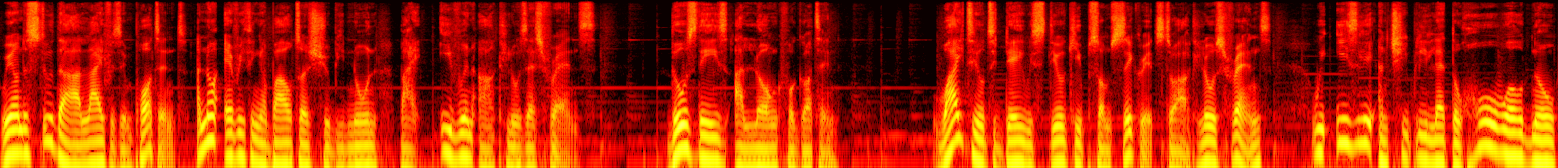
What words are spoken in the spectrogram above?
We understood that our life is important and not everything about us should be known by even our closest friends. Those days are long forgotten. Why till today we still keep some secrets to our close friends, we easily and cheaply let the whole world know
